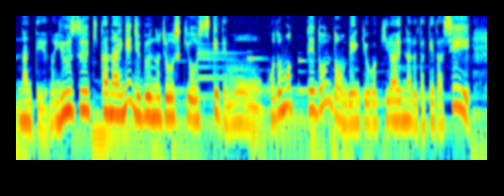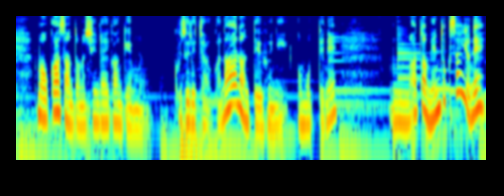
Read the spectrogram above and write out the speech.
何て言うの？融通きかないね自分の常識を押し付けても子供ってどんどん勉強が嫌いになるだけだし、まあ、お母さんとの信頼関係も崩れちゃうかななんていうふうに思ってね。うん、あとは面倒くさいよね。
